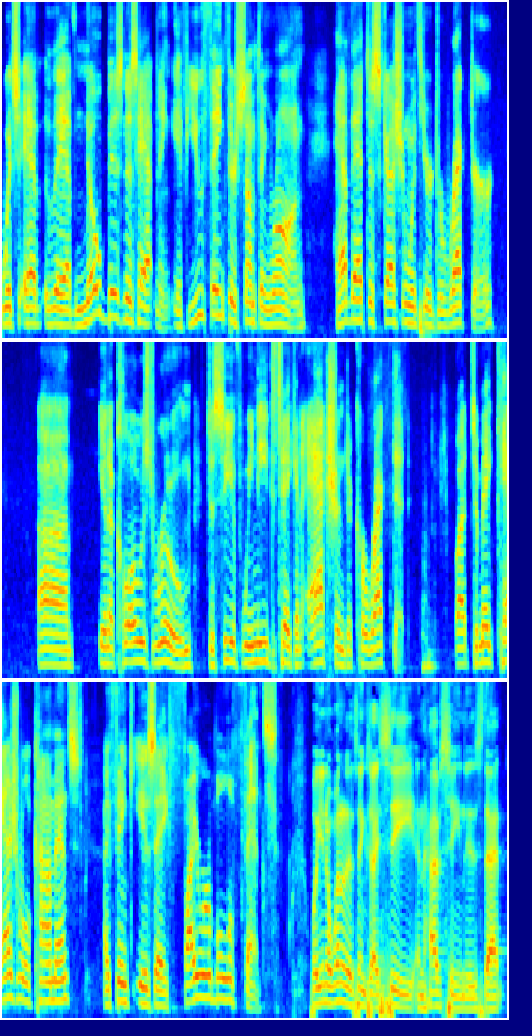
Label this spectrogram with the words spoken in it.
which have, they have no business happening. If you think there's something wrong, have that discussion with your director uh, in a closed room to see if we need to take an action to correct it. But to make casual comments, I think, is a fireable offense. Well, you know, one of the things I see and have seen is that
